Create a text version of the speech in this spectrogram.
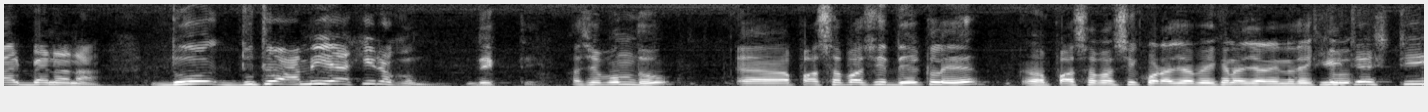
আর ব্যানানা দুটো আমি একই রকম দেখতে। আচ্ছা বন্ধু পাশাপাশি দেখলে পাশাপাশি করা যাবে এখানে জানি না। দেখি থ্রি টেস্টি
